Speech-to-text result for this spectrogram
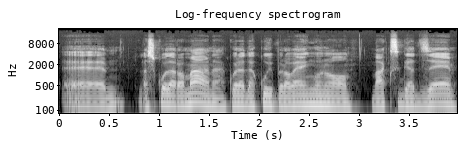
eh, la scuola romana, quella da cui provengono Max Gazzè,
